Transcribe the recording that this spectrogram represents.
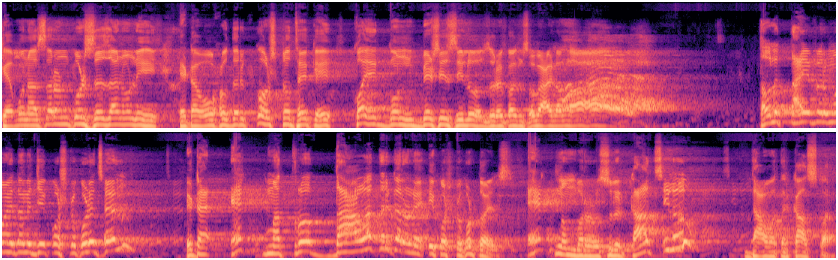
কেমন আচরণ করছে জানো নি? এটা ওহদের কষ্ট থেকে কয়েক গুণ বেশি ছিল। তাহলে তাইফের ময়দানে যে কষ্ট করেছেন, এটা একমাত্র দাওয়াতের কারণে এ কষ্ট করতে হয়েছে এক নম্বর রসুলের কাজ ছিল দাওয়াতের কাজ করা।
